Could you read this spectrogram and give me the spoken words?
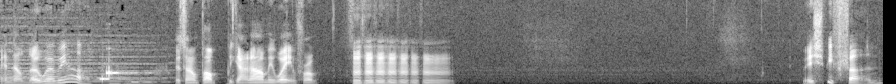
And they'll know where we are. Because don't pump, we got an army waiting for them. it should be fun.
